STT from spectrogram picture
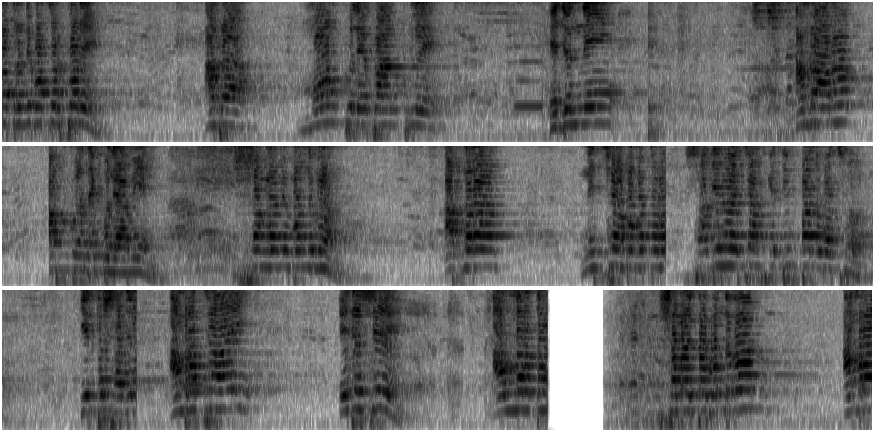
সতেরোটি বছর পরে আমরা মন খুলে, প্রাণ খুলে এজন্যে আমরা আরও মাফ করে দেখ বলে আমিন। সংগ্রামী বন্ধুগণ, আপনারা নিশ্চয় অবগত স্বাধীন হয়েছে আজকে তিপ্পান্ন বছর। কিন্তু স্বাধীন আমরা চাই এদেশে আল্লাহর সম্মানিত বন্ধুগণ, আমরা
